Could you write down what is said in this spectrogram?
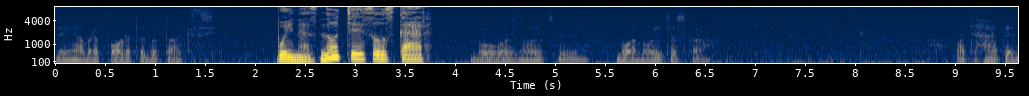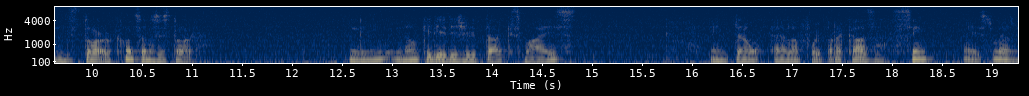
Lin abre a porta do táxi. Buenas noches, Oscar. Boas noites. Boa noite, Oscar. What happened in the story? O que aconteceu nessa história? Lin não queria dirigir táxi mais. Então ela foi para casa. Sim, é isso mesmo.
